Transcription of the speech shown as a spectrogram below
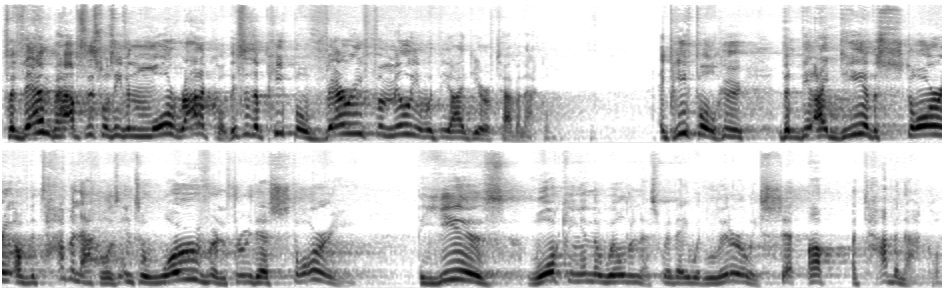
for them, perhaps this was even more radical. This is a people very familiar with the idea of tabernacle. A people who the, the idea, the story of the tabernacle is interwoven through their story. The years walking in the wilderness where they would literally set up a tabernacle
